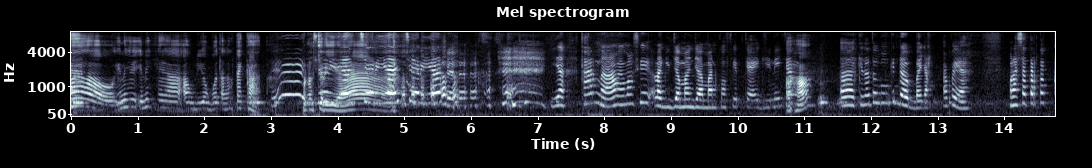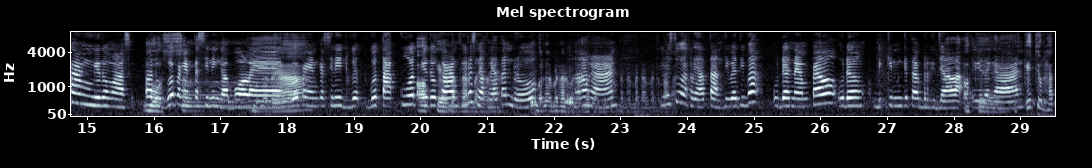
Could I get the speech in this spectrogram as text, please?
Ya. Wow, ini ini kayak audio buat anak TK. Eh, Penuh ceria, ceria. ceria, ya, karena memang sih lagi zaman-zaman Covid kayak gini kan. Aha. eh, kita tuh mungkin udah banyak apa ya? Merasa terkekang gitu mas aduh gue pengen ke sini nggak boleh Bener ya. gue pengen ke sini juga gue takut gitu Oke, kan benar, virus nggak kelihatan bro Benar benar benar. Ah, benar, kan? Benar benar benar. virus tuh nggak kelihatan tiba-tiba udah nempel udah bikin kita bergejala Oke. gitu kan Kayak curhat.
